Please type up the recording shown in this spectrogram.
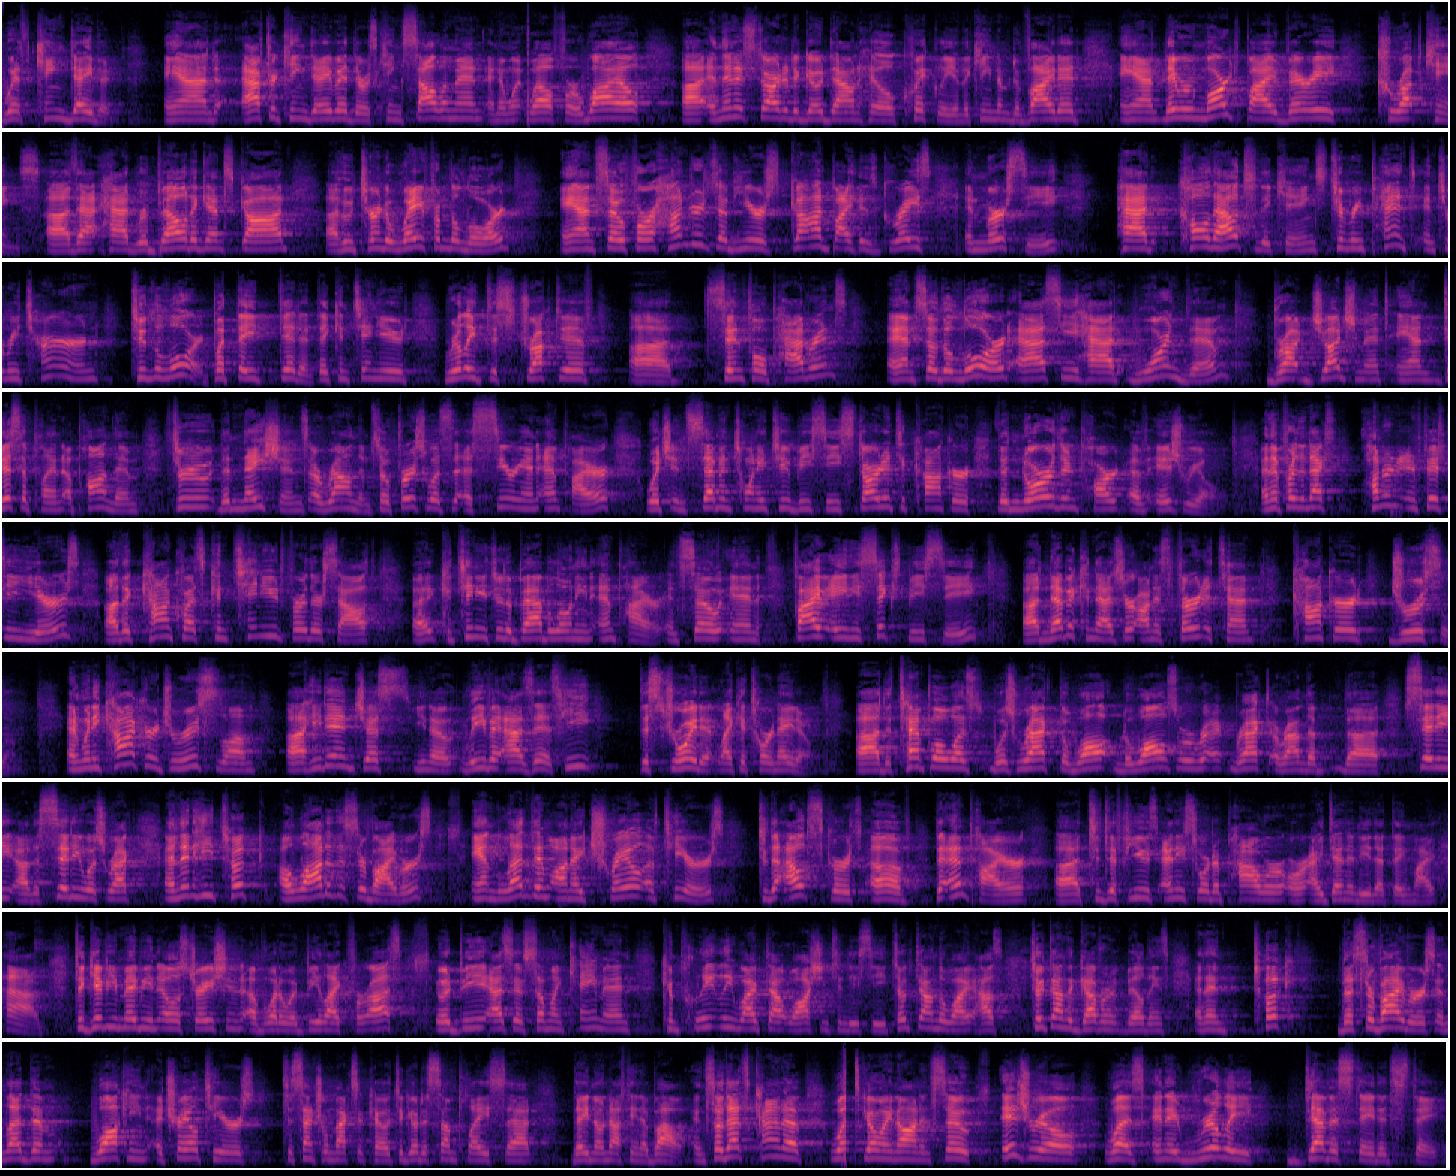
with King David. And after King David, there was King Solomon, and it went well for a while. Uh, and then it started to go downhill quickly, and the kingdom divided. And they were marked by very corrupt kings uh, that had rebelled against God, uh, who turned away from the Lord. And so, for hundreds of years, God, by his grace and mercy, had called out to the kings to repent and to return to the Lord. But they didn't. They continued really destructive, uh, sinful patterns. And so the Lord, as he had warned them, brought judgment and discipline upon them through the nations around them. So, first was the Assyrian Empire, which in 722 BC started to conquer the northern part of Israel. And then for the next 150 years, uh, the conquest continued further south, uh, continued through the Babylonian Empire. And so in 586 BC, uh, Nebuchadnezzar, on his third attempt, conquered Jerusalem. And when he conquered Jerusalem, uh, he didn't just, you know, leave it as is. He destroyed it like a tornado. Uh, the temple was, was wrecked. The, wall, the walls were wrecked around the, the city. Uh, the city was wrecked. And then he took a lot of the survivors and led them on a trail of tears to the outskirts of the empire uh, to diffuse any sort of power or identity that they might have. To give you maybe an illustration of what it would be like for us, it would be as if someone came in, completely wiped out Washington, D.C., took down the White House, took down the government buildings, and then took the survivors and led them walking a trail tears to central Mexico to go to some place that they know nothing about. And so that's kind of what's going on. And so Israel was in a really devastated state.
